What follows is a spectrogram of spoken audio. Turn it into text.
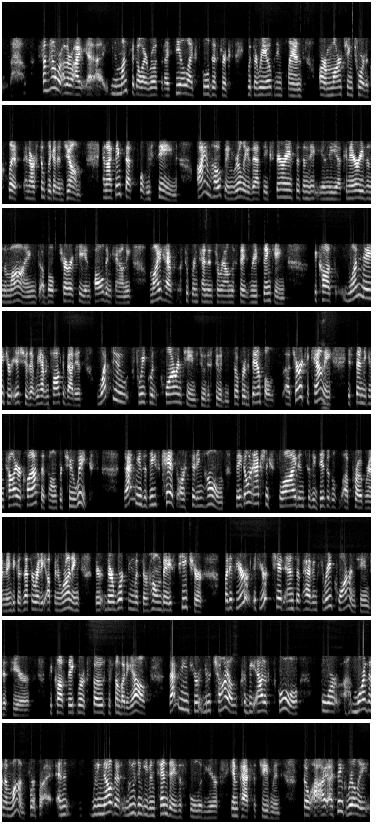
somehow or other, I, I you know, months ago I wrote that I feel like school districts with the reopening plans are marching toward a cliff and are simply going to jump. And I think that's what we've seen. I am hoping really that the experiences in the in the uh, Canaries in the Mine, uh, both Cherokee and Paulding County, might have superintendents around the state rethinking. Because one major issue that we haven't talked about is what do frequent quarantines do to students? So, for example, uh, Cherokee County is sending entire classes home for two weeks. That means that these kids are sitting home. They don't actually slide into the digital uh, programming because that's already up and running. They're, they're working with their home based teacher. But if, your if your kid ends up having three quarantines this year because they were exposed to somebody else, that means your, your child could be out of school for more than a month. For, and we know that losing even 10 days of school a year impacts achievement. So I, I think really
